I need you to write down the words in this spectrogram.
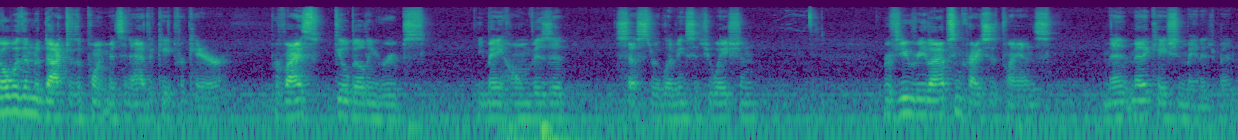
Go with them to doctor's appointments and advocate for care. Provide skill building groups. You may home visit, assess their living situation. Review relapse and crisis plans, med- medication management.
